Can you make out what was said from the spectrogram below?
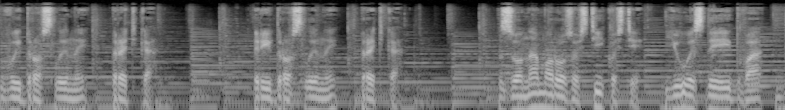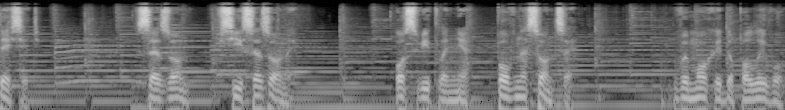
Вид рослини редька. Рід рослини редька. Зона морозостійкості USDA 2.10. Сезон всі сезони. Освітлення повне сонце. Вимоги до поливу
